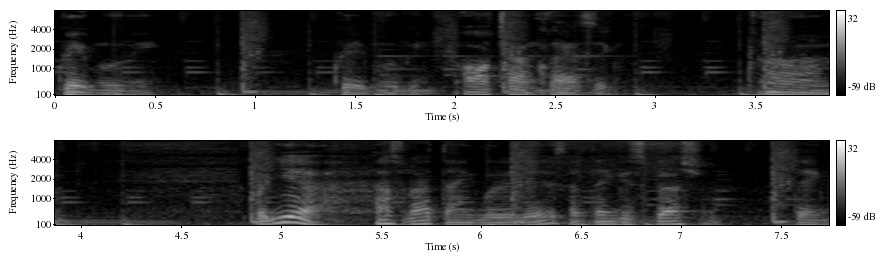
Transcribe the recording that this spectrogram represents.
great movie, great movie, all time classic. Um, but yeah, that's what I think. What it is, I think it's special. I think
